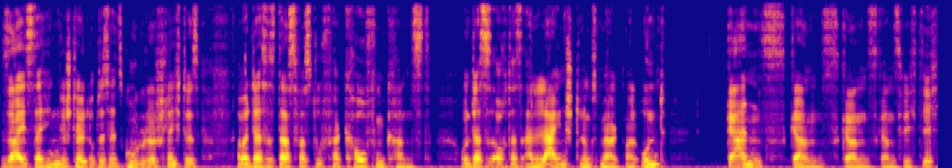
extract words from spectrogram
sei es dahingestellt, ob das jetzt gut oder schlecht ist, aber das ist das, was du verkaufen kannst. Und das ist auch das Alleinstellungsmerkmal. Und ganz, ganz, ganz, ganz wichtig,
